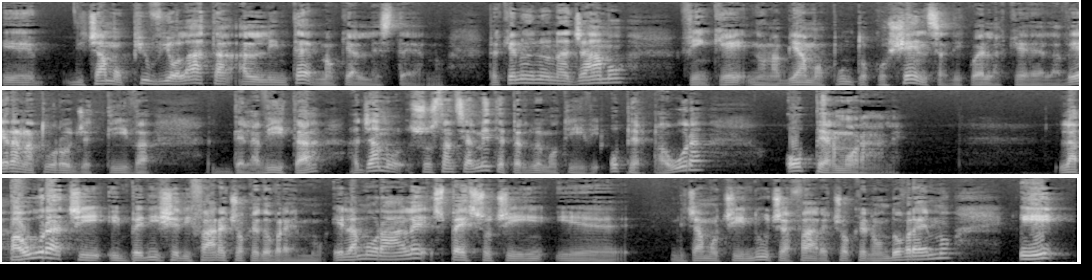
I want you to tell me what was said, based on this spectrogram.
è, diciamo più violata all'interno che all'esterno perché noi non agiamo finché non abbiamo appunto coscienza di quella che è la vera natura oggettiva della vita, agiamo sostanzialmente per due motivi, o per paura o per morale. La paura ci impedisce di fare ciò che dovremmo e la morale spesso ci, eh, diciamo, ci induce a fare ciò che non dovremmo e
